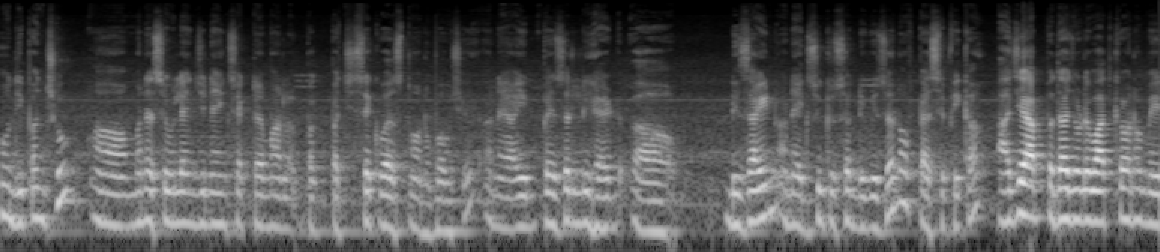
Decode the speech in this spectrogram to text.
હું દીપન છું. મને સિવિલ એન્જિનિયરિંગ સેક્ટરમાં લગભગ પચીસેક વર્ષનો અનુભવ છે અને આઈ પ્રેઝન્ટલી હેડ ડિઝાઇન અને એક્ઝિક્યુશન ડિવિઝન ઓફ પેસિફિકા. આજે આપ બધા જોડે વાત કરવાનો મે,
